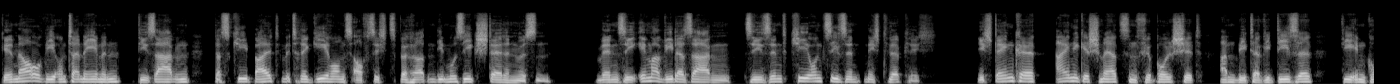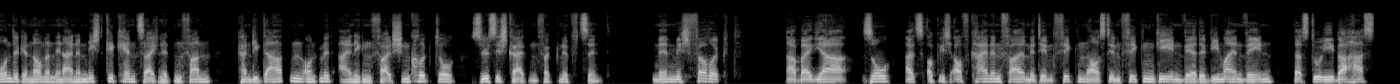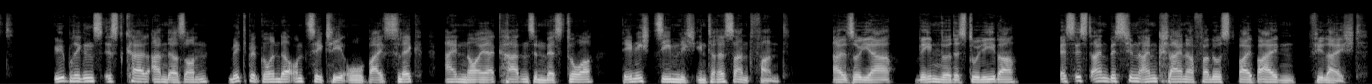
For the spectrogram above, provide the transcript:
Genau wie Unternehmen, die sagen, dass Key bald mit Regierungsaufsichtsbehörden die Musik stellen müssen. Wenn sie immer wieder sagen, sie sind Key und sie sind nicht wirklich. Ich denke, einige Schmerzen für Bullshit-Anbieter wie diese, die im Grunde genommen in einem nicht gekennzeichneten Fun, Kandidaten und mit einigen falschen Krypto-Süßigkeiten verknüpft sind. Nenn mich verrückt. Aber ja, so, als ob ich auf keinen Fall mit dem Ficken aus dem Ficken gehen werde wie mein Wen, das du lieber hast. Übrigens ist Kyle Anderson, Mitbegründer und CTO bei Slack, ein neuer Kadensinvestor, den ich ziemlich interessant fand. Also ja, wen würdest du lieber? Es ist ein bisschen ein kleiner Verlust bei beiden, vielleicht.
